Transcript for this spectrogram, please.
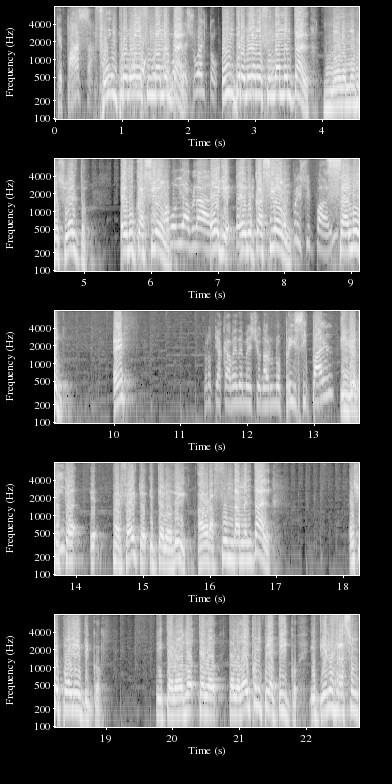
¿Qué pasa? Fue un problema ¿Cómo que no fundamental. resuelto? Un problema fundamental. No lo hemos resuelto. Educación. Acabo de hablar Oye, educación. principal. Salud. ¿Eh? Pero te acabé de mencionar uno principal. Y yo te estoy- eh, perfecto, y te lo di. Ahora, fundamental, eso es político. Y te lo, do- te lo, te lo doy completico. Y tienes razón,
